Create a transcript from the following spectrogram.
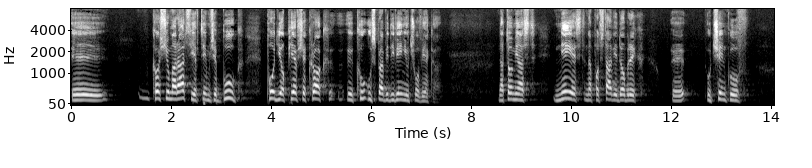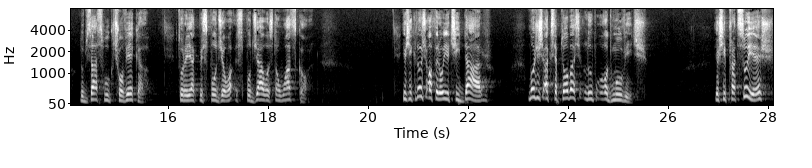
yy, Kościół ma rację w tym, że Bóg podjął pierwszy krok y, ku usprawiedliwieniu człowieka. Natomiast nie jest na podstawie dobrych y, uczynków lub zasług człowieka, które jakby spodziało z tą łaską. Jeśli ktoś oferuje ci dar, możesz akceptować lub odmówić. Jeśli pracujesz,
